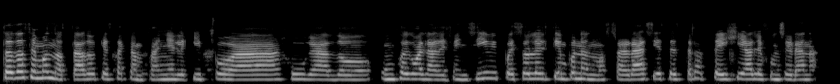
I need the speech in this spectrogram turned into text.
todos hemos notado que esta campaña el equipo ha jugado un juego a la defensiva y pues solo el tiempo nos mostrará si esta estrategia le funcionará,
